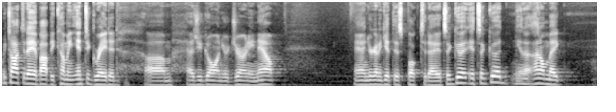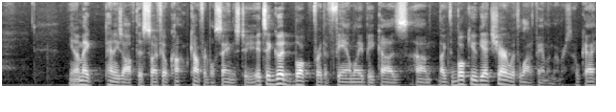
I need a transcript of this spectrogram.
we talked today about becoming integrated um, as you go on your journey. Now, and you're going to get this book today. It's a good, it's a good, you know, I don't make you know, make pennies off this, so I feel com comfortable saying this to you. It's a good book for the family because, um, like the book you get, share it with a lot of family members, okay?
